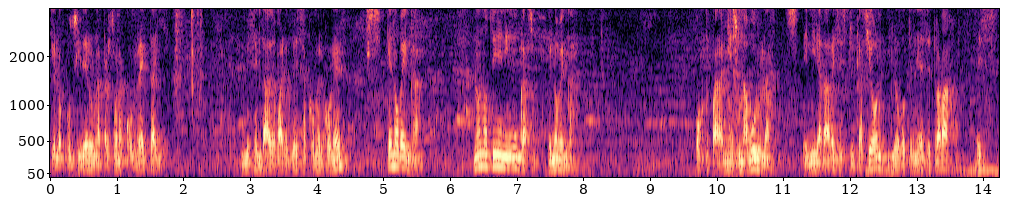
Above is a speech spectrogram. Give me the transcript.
que lo considero una persona correcta y, y me he sentado varias veces a comer con él. Que no venga. No, no tiene ningún caso. Que no venga. Porque para mí es una burla venir a dar esa explicación y luego tener este trabajo. Es,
